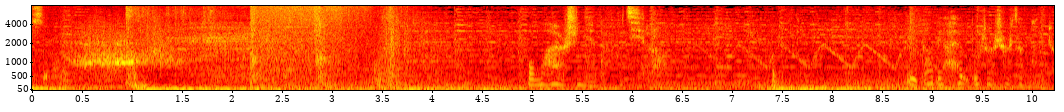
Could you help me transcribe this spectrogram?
死了。我们二十年的夫妻了，你到底还有多少事儿想瞒着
